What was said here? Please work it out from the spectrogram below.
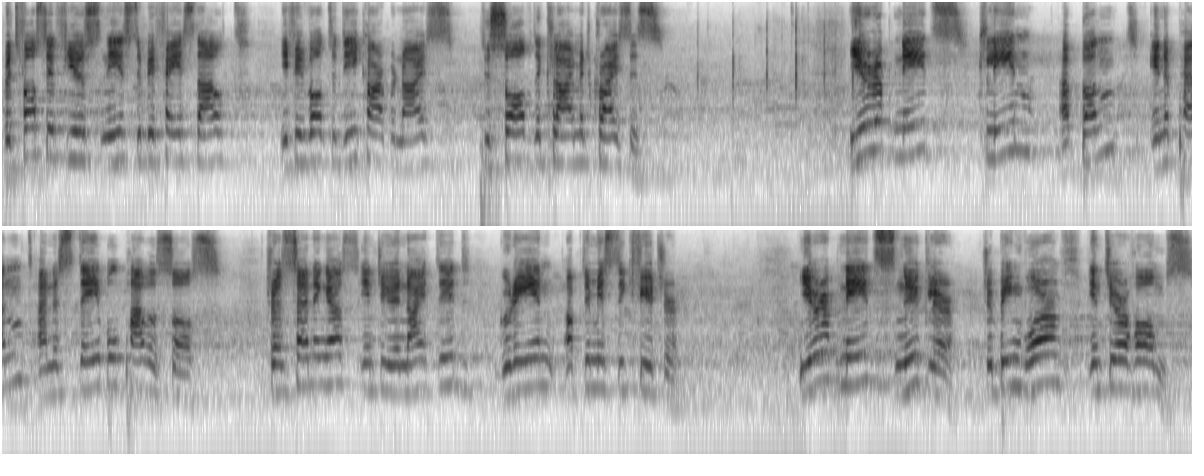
But fossil fuels needs to be phased out if we want to decarbonize to solve the climate crisis. Europe needs clean, abundant, independent and a stable power source, transcending us into a united, green, optimistic future. Europe needs nuclear to bring warmth into your homes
